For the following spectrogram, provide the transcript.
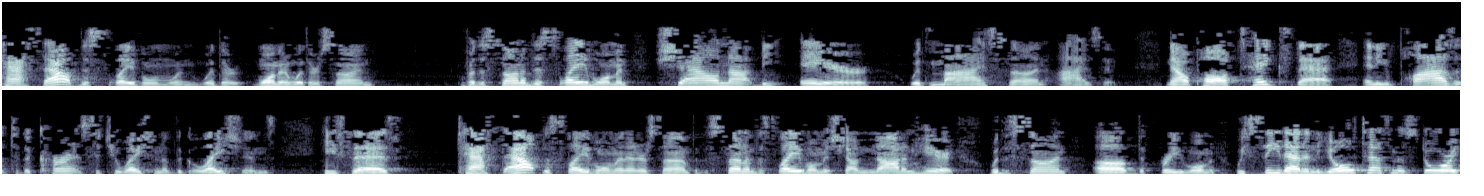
Cast out the slave woman with her, woman with her son, for the son of the slave woman shall not be heir with my son Isaac. Now, Paul takes that and he applies it to the current situation of the Galatians. He says, Cast out the slave woman and her son, for the son of the slave woman shall not inherit with the son of the free woman. We see that in the Old Testament story,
